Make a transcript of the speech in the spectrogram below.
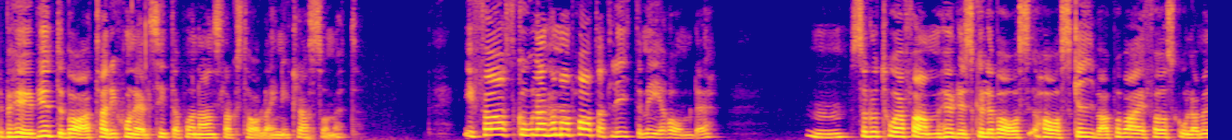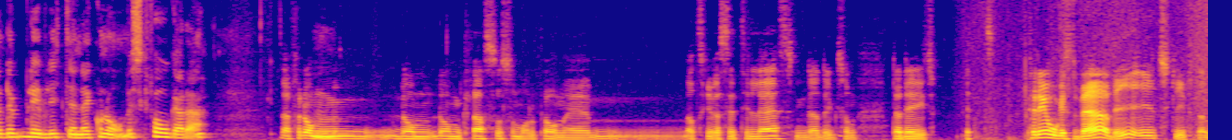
det behöver ju inte bara traditionellt sitta på en anslagstavla inne i klassrummet. I förskolan har man pratat lite mer om det. Mm. Så då tog jag fram hur det skulle vara att ha skriva på varje förskola men det blev lite en ekonomisk fråga där. Ja, för de, mm. de, de klasser som håller på med mm, att skriva sig till läsning där det, liksom, där det är ett pedagogiskt värde i utskriften.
